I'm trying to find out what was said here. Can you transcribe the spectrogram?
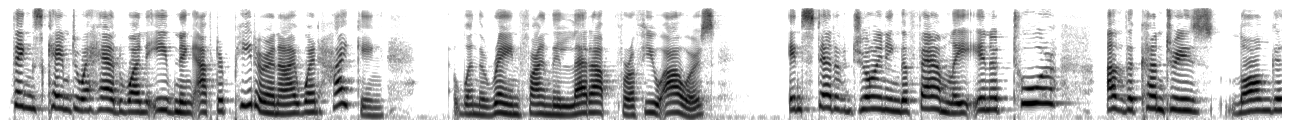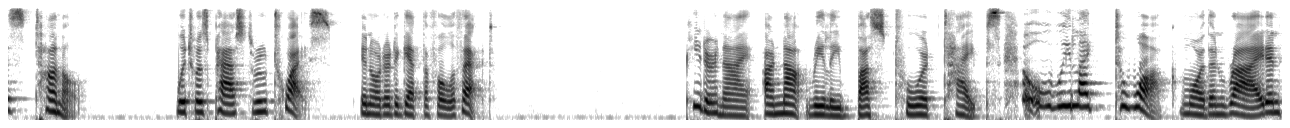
Things came to a head one evening after Peter and I went hiking when the rain finally let up for a few hours, instead of joining the family in a tour of the country's longest tunnel, which was passed through twice in order to get the full effect. Peter and I are not really bus tour types. We like to walk more than ride, and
